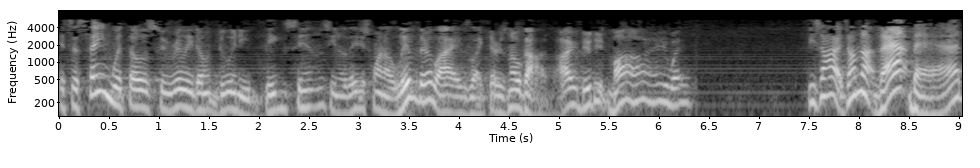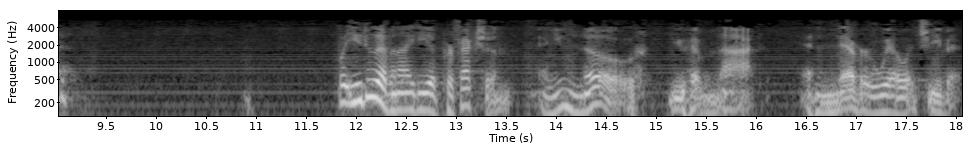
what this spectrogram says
It's the same with those who really don't do any big sins. You know, they just want to live their lives like there's no God. I did it my way. Besides, I'm not that bad. But you do have an idea of perfection and you know you have not and never will achieve it.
